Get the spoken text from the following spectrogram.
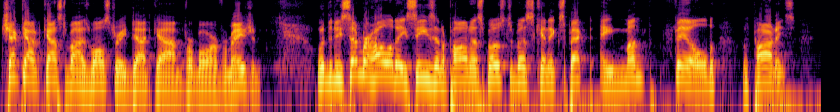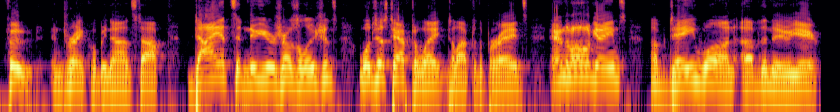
Check out customizewallstreet.com for more information. With the December holiday season upon us, most of us can expect a month filled with parties. Food and drink will be nonstop. Diets and New Year's resolutions will just have to wait until after the parades and the ball games of day one of the new year.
